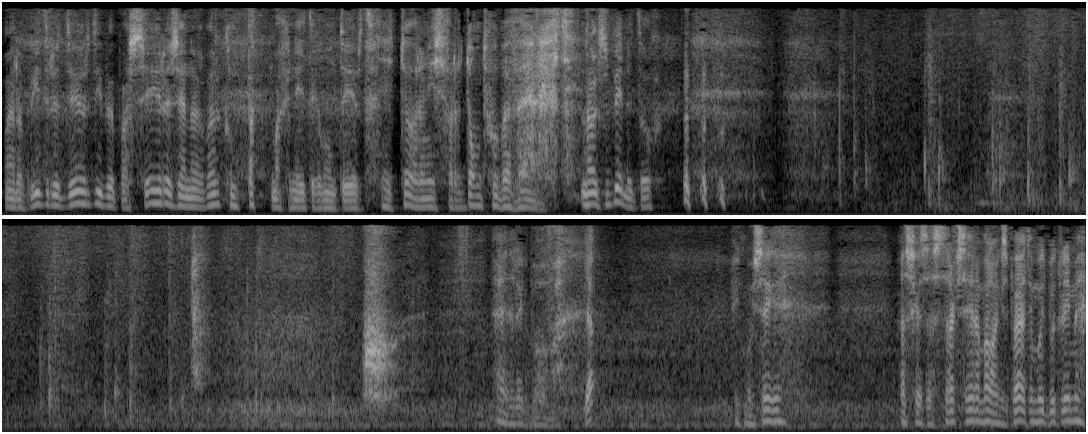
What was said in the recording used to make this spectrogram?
Maar op iedere deur die we passeren zijn er wel contactmagneten gemonteerd. Die toren is verdomd goed beveiligd. Langs binnen, toch? Eindelijk boven. Ja. Ik moet zeggen, als je ze straks helemaal langs buiten moet beklimmen...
